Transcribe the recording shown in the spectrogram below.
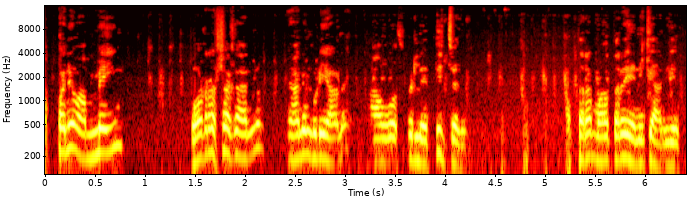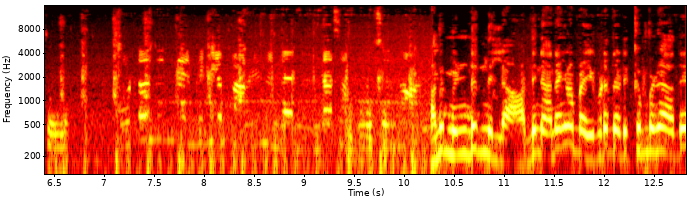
അപ്പനും അമ്മയും ഓട്ടോറിക്ഷക്കാരനും ഞാനും കൂടിയാണ് ആ ഹോസ്പിറ്റലിൽ എത്തിച്ചത്. അത്ര മാത്രമേ എനിക്ക് അറിയത്തുള്ളൂ നിന്ന് അത് മിണ്ടുന്നില്ല അതിന് അനങ്ങുമ്പോൾ ഇവിടുന്ന് എടുക്കുമ്പോഴേ അത്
